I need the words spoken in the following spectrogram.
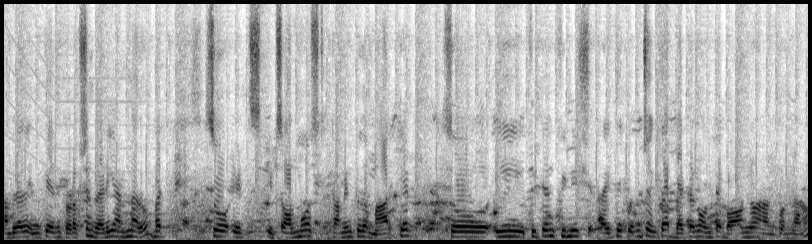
అంత లేదు. ఇంకే ప్రొడక్షన్ రెడీ అంటున్నారు but so it's it's almost coming to the market so ఈ ఫిట్ అండ్ ఫినిష్ అయితే కొంచెం ఇంకా బెటర్గా ఉంటే బాగుండు అని అనుకుంటున్నాను.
